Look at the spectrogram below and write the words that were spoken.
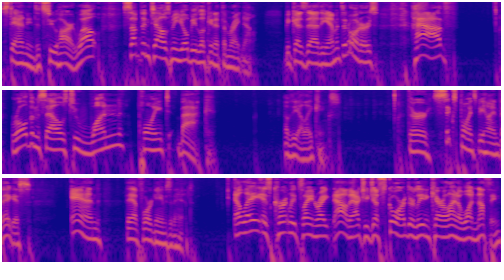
standings. It's too hard. Well, something tells me you'll be looking at them right now because uh, the Edmonton Oilers have rolled themselves to one point back of the LA Kings. They're six points behind Vegas, and they have four games in hand. LA is currently playing right now. They actually just scored. They're leading Carolina 1 nothing.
